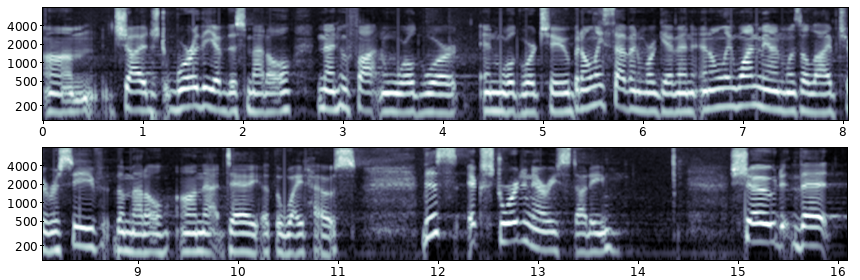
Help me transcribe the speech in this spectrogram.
um, judged worthy of this medal, men who fought in World War in World War II, but only seven were given, and only one man was alive to receive the medal on that day at the White House. This extraordinary study showed that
